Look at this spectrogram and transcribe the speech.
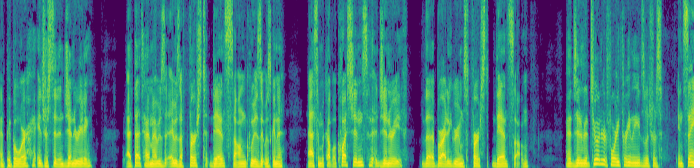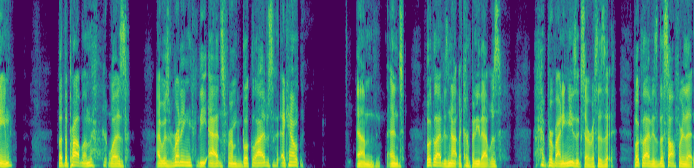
and people were interested in generating. At that time, I was it was a first dance song quiz. It was going to ask him a couple questions, generate the bride and groom's first dance song and it generated 243 leads, which was insane. But the problem was I was running the ads from BookLive's account. Um, and BookLive is not the company that was providing music services. It, BookLive is the software that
